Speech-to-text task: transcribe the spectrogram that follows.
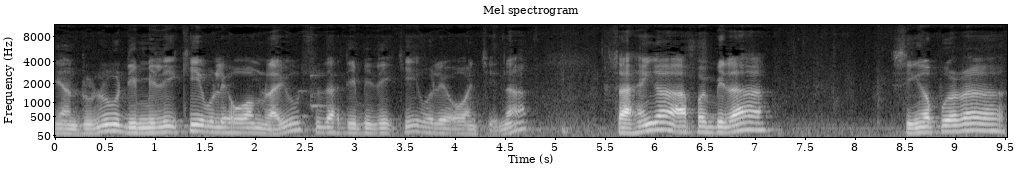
yang dulu dimiliki oleh orang Melayu sudah dimiliki oleh orang Cina sehingga apabila Singapura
